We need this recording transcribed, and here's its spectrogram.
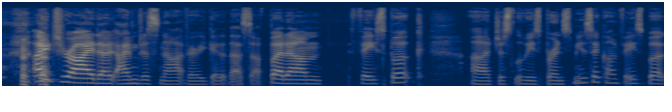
I tried. I, I'm just not very good at that stuff. But um, Facebook, uh, just Louise Burns Music on Facebook,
